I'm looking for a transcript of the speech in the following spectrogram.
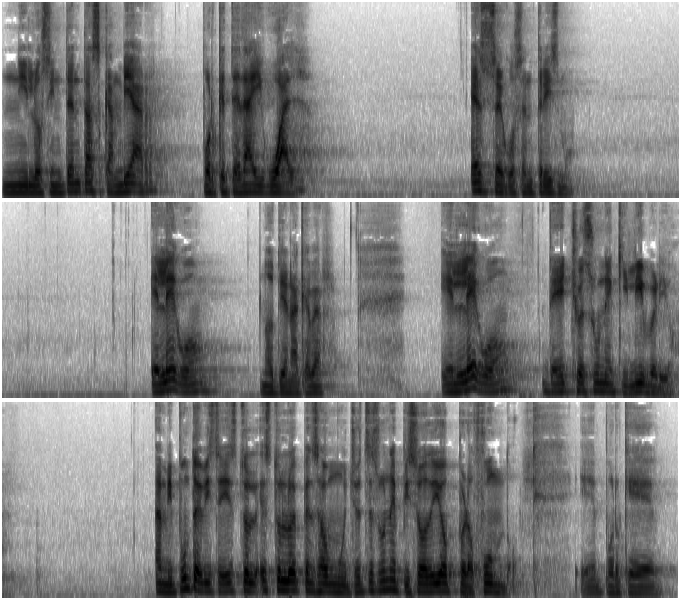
ni los intentas cambiar, porque te da igual. Eso es egocentrismo. El ego no tiene nada que ver. El ego, de hecho, es un equilibrio. A mi punto de vista, y esto, esto lo he pensado mucho, este es un episodio profundo, eh, porque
